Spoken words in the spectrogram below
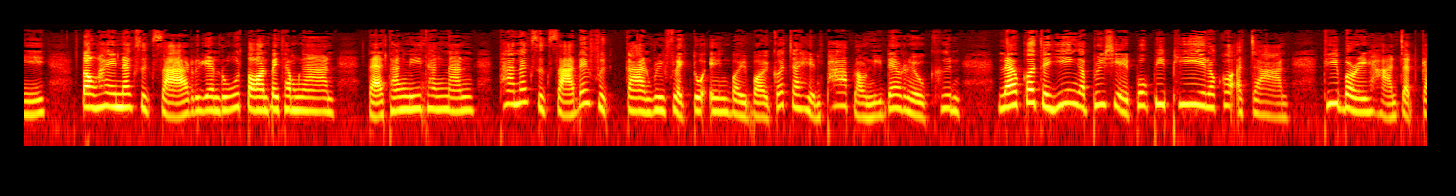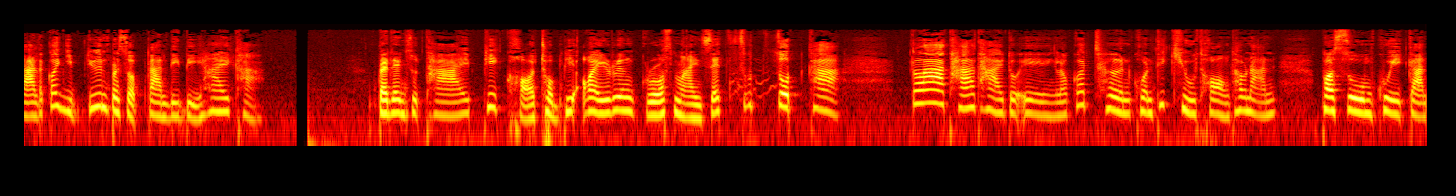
นี้ต้องให้นักศึกษาเรียนรู้ตอนไปทำงาน แต่ทั้งนี้ทั้งนั้น ถ้านักศึกษาได้ฝึกการรีเฟล็กตัวเองบ่อยๆ ก็จะเห็นภาพเหล่านี้ได้เร็วขึ้น แล้วก็จะยิ่ง appreciate พวกพี่ๆ แล้วก็อาจารย์ ที่บริหารจัดการแล้วก็หยิบยื่นประสบการณ์ดี ๆ ให้ค่ะ ประเด็นสุดท้ายพี่ขอชมพี่อ้อยเรื่อง growth mindset สุดๆ ค่ะ กล้าท้าทายตัวเอง แล้วก็เชิญคนที่คิวทองเท่านั้น พอซูมคุยกัน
